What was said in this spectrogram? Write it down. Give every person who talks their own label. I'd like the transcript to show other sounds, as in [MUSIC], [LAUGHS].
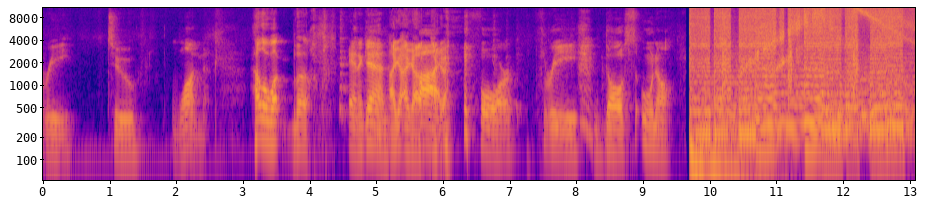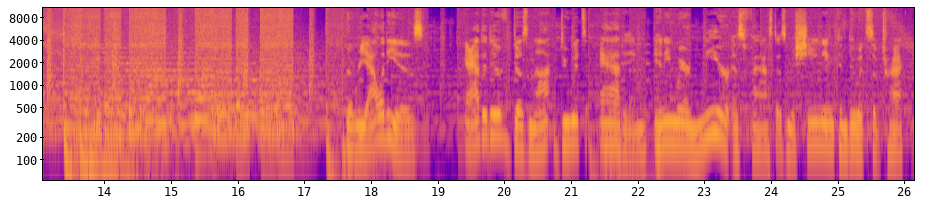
Speaker 1: three, two, one.
Speaker 2: Hello, what? Blah.
Speaker 1: And again, [LAUGHS]
Speaker 2: I got- I got it, I
Speaker 1: five, [LAUGHS] four, three, dos, uno.
Speaker 3: The reality is, additive does not do its adding anywhere near as fast as machining can do its subtracting.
